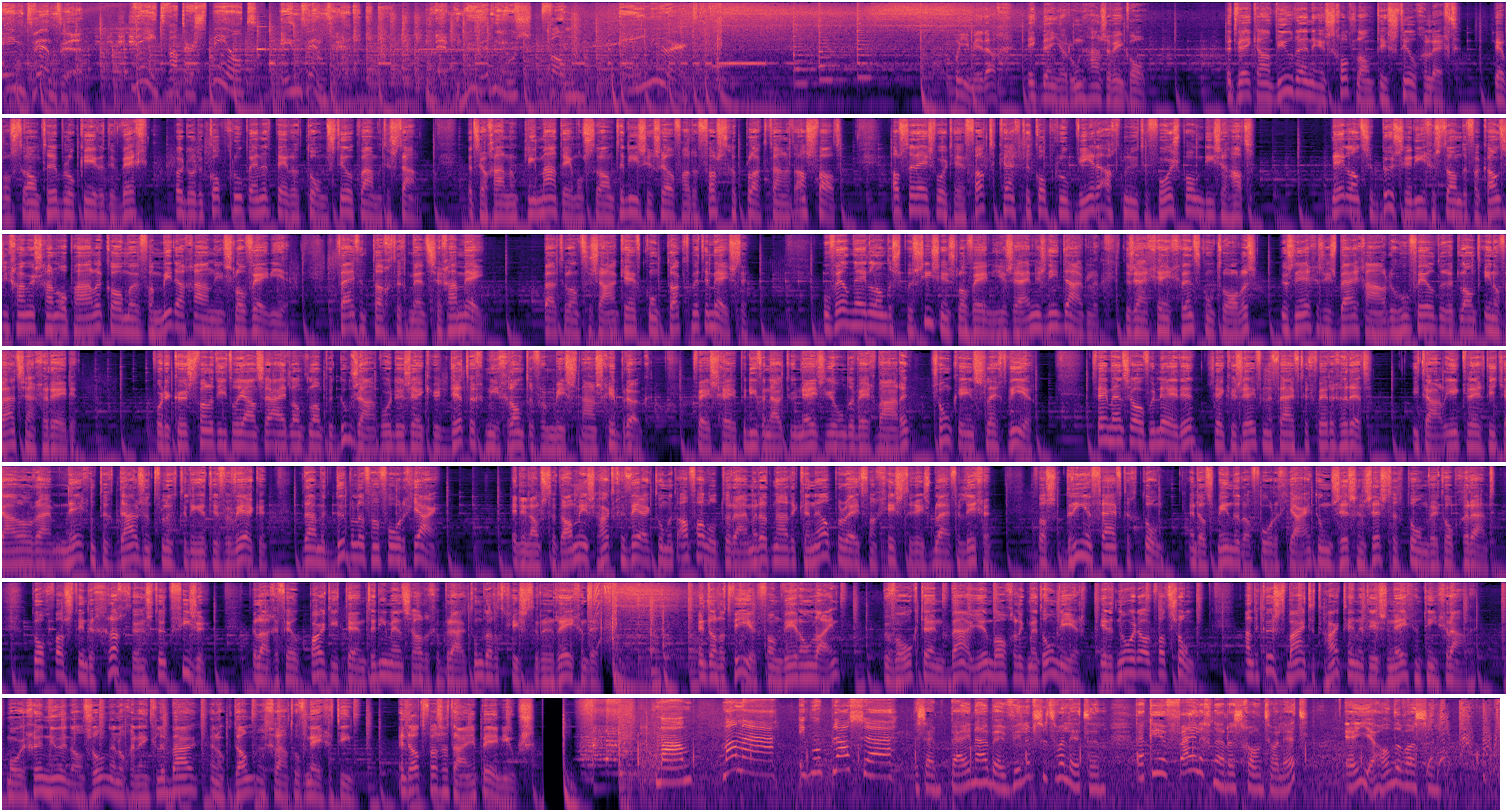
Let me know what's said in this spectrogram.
120. Weet wat er speelt in Twente. Met nu het nieuws van 1 uur. Goedemiddag, ik ben Jeroen Hazewinkel. Het WK wielrennen in Schotland is stilgelegd. Demonstranten blokkeren de weg, waardoor de kopgroep en het peloton stil kwamen te staan. Het zou gaan om klimaatdemonstranten die zichzelf hadden vastgeplakt aan het asfalt. Als de race wordt hervat, krijgt de kopgroep weer de acht minuten voorsprong die ze had. Nederlandse bussen die gestande vakantiegangers gaan ophalen... komen vanmiddag aan in Slovenië. 85 mensen gaan mee. Buitenlandse Zaken heeft contact met de meeste. Hoeveel Nederlanders precies in Slovenië zijn is niet duidelijk. Er zijn geen grenscontroles, dus nergens is bijgehouden... hoeveel er het land in of uit zijn gereden. Voor de kust van het Italiaanse eiland Lampedusa... worden zeker 30 migranten vermist na een schipbreuk. Twee schepen die vanuit Tunesië onderweg waren... zonken in slecht weer. Twee mensen overleden, zeker 57 werden gered. Italië kreeg dit jaar al ruim 90.000 vluchtelingen te verwerken, ruim het dubbele van vorig jaar. En in Amsterdam is hard gewerkt om het afval op te ruimen dat na de kanaalparade van gisteren is blijven liggen. Het was 53 ton en dat is minder dan vorig jaar toen 66 ton werd opgeruimd. Toch was het in de grachten een stuk viezer. Er lagen veel partytenten die mensen hadden gebruikt omdat het gisteren regende. En dan het weer van Weer Online. Bewolkt en buien, mogelijk met onweer. In het noorden ook wat zon. Aan de kust waait het hard en het is 19 graden. Morgen nu en dan zon en nog een enkele bui en ook dan een graad of 19. En dat was het ANP-nieuws. Mam, mama, ik moet plassen. We zijn bijna bij Willemse Toiletten. Daar kun je veilig naar een schoon toilet en je handen wassen.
